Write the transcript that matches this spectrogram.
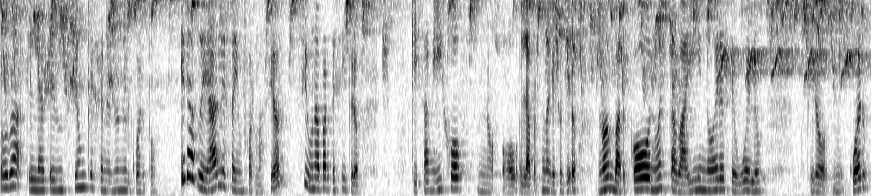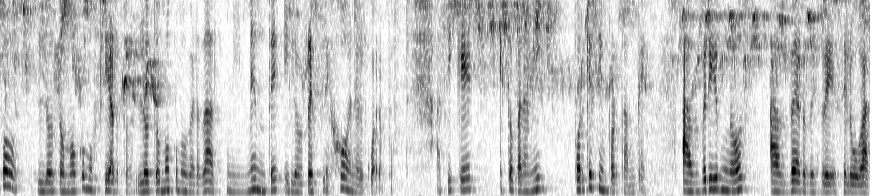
toda la tensión que generó en el cuerpo. ¿Era real esa información? Sí, una parte sí, pero quizá mi hijo no, o la persona que yo quiero no embarcó, no estaba ahí, no era ese vuelo, pero mi cuerpo lo tomó como cierto, lo tomó como verdad, mi mente y lo reflejó en el cuerpo. Así que esto para mí, ¿por qué es importante? Abrirnos a ver desde ese lugar,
